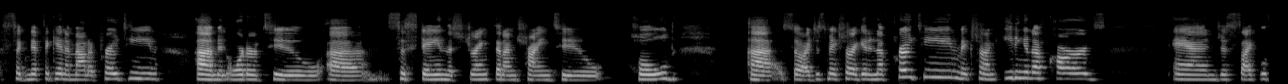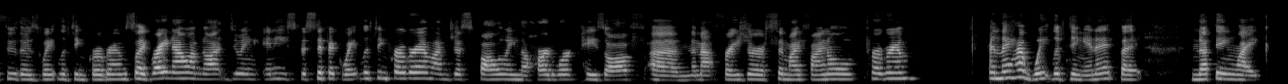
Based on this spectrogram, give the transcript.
significant amount of protein um, in order to um, sustain the strength that I'm trying to hold. Uh, so I just make sure I get enough protein, make sure I'm eating enough carbs, and just cycle through those weightlifting programs. Like right now, I'm not doing any specific weightlifting program. I'm just following the hard work pays off, um, the Mat Fraser semifinal program. And they have weightlifting in it, but nothing like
